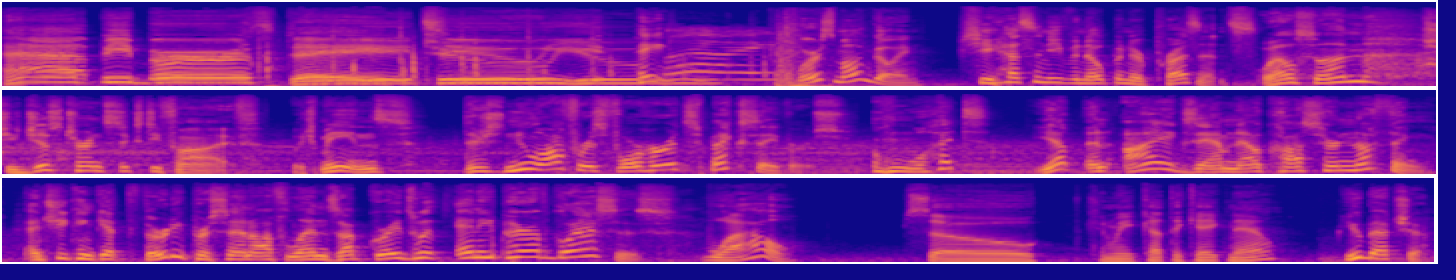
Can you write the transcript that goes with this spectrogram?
Happy birthday to you. Hey, where's mom going? She hasn't even opened her presents. Well, son, she just turned 65, which means there's new offers for her at Specsavers. What? Yep, an eye exam now costs her nothing, and she can get 30% off lens upgrades with any pair of glasses. Wow. So, can we cut the cake now? You betcha.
